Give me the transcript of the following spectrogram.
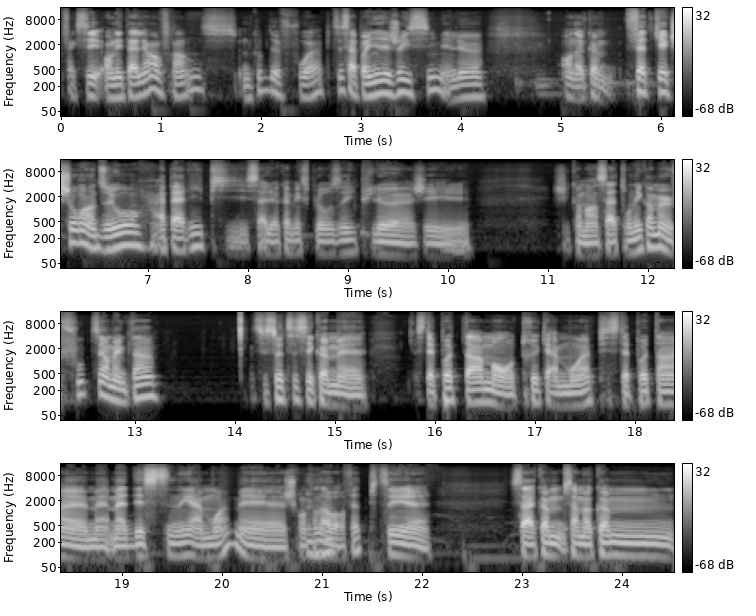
fait que c'est, on est allé en France une couple de fois. Puis, tu sais, ça pognait déjà ici, mais là, on a comme fait quelque chose en duo à Paris, puis ça l'a comme explosé. Puis là, j'ai, j'ai commencé à tourner comme un fou. Puis, tu sais, en même temps, c'est ça, tu sais, c'est comme. euh, c'était pas tant mon truc à moi, puis c'était pas tant euh, ma, ma destinée à moi, mais euh, je suis content Mhm. d'avoir fait. Puis, tu sais, ça a comme ça m'a comme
